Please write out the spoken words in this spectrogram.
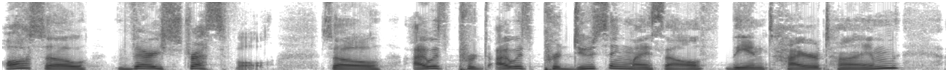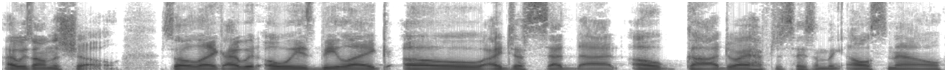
also very stressful. So I was pro- I was producing myself the entire time I was on the show. So like I would always be like, "Oh, I just said that. Oh god, do I have to say something else now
